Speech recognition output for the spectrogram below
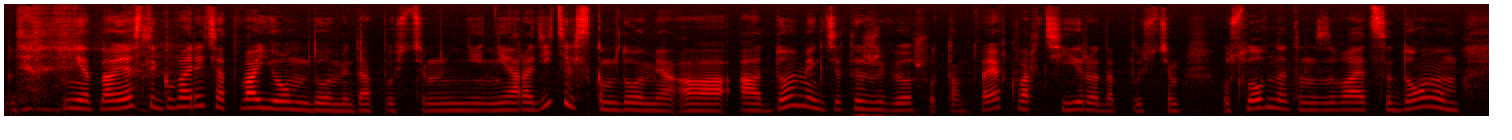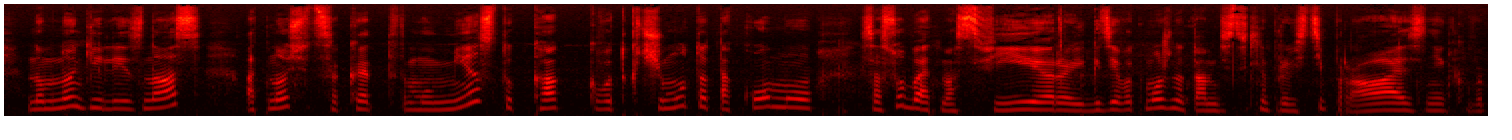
Нет, а если говорить о твоем доме, допустим, не, не о родительском доме, а о доме, где ты живешь, вот там твоя квартира, допустим, условно это называется домом, но многие ли из нас относятся к этому месту как вот к чему-то такому с особой атмосферой, где вот можно там действительно провести праздник, вот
